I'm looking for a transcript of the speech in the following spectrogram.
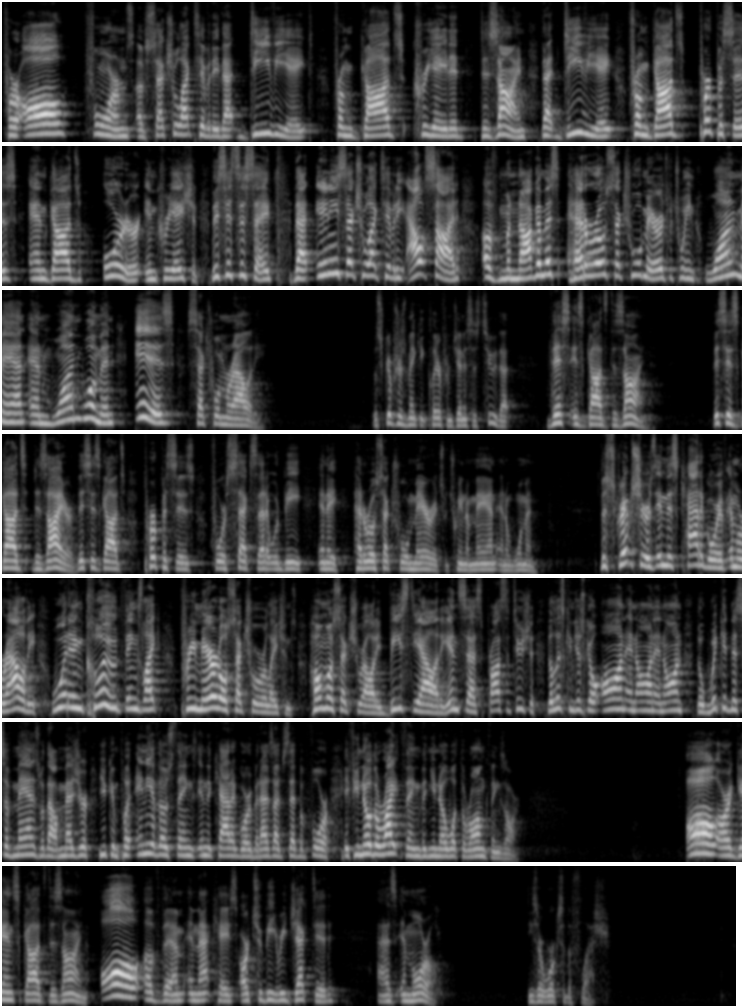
for all forms of sexual activity that deviate from God's created design, that deviate from God's purposes and God's order in creation. This is to say that any sexual activity outside of monogamous heterosexual marriage between one man and one woman is sexual morality. The scriptures make it clear from Genesis 2 that this is God's design. This is God's desire. This is God's purposes for sex, that it would be in a heterosexual marriage between a man and a woman. The scriptures in this category of immorality would include things like premarital sexual relations, homosexuality, bestiality, incest, prostitution. The list can just go on and on and on. The wickedness of man is without measure. You can put any of those things in the category, but as I've said before, if you know the right thing, then you know what the wrong things are. All are against God's design. All of them, in that case, are to be rejected as immoral. These are works of the flesh.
